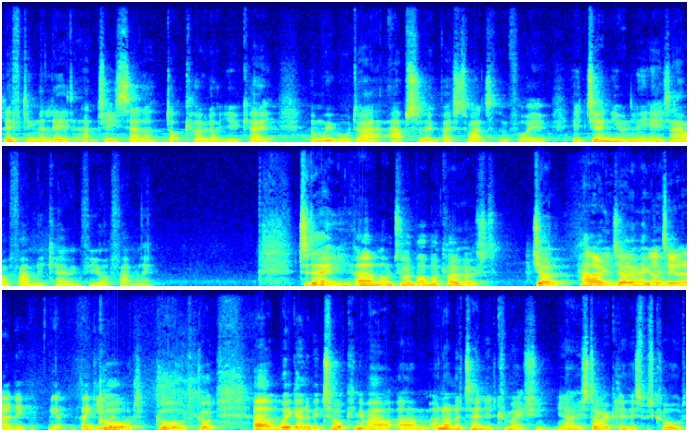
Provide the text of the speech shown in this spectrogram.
liftingthelid at gseller.co.uk and we will do our absolute best to answer them for you. It genuinely is our family caring for your family. Today, um, I'm joined by my co-host, Joe. How Hello, are you, Joe? How you Not doing? too bad, Andy. Yep, thank you. Good, good, good. Um, we're going to be talking about um, an unattended cremation. You know, historically this was called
